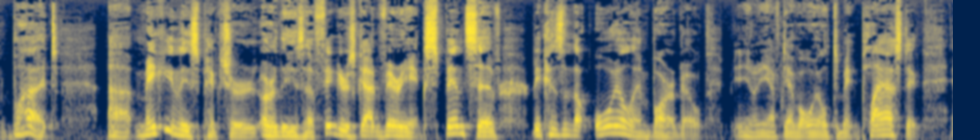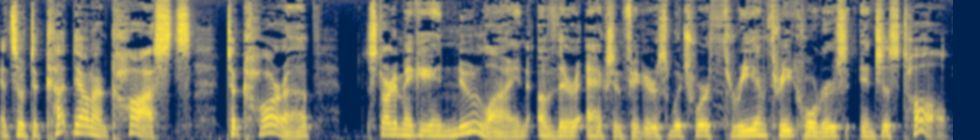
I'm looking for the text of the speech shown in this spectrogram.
But uh, making these pictures or these uh, figures got very expensive because of the oil embargo. You know, you have to have oil to make plastic. And so to cut down on costs, Takara started making a new line of their action figures, which were three and three quarters inches tall.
